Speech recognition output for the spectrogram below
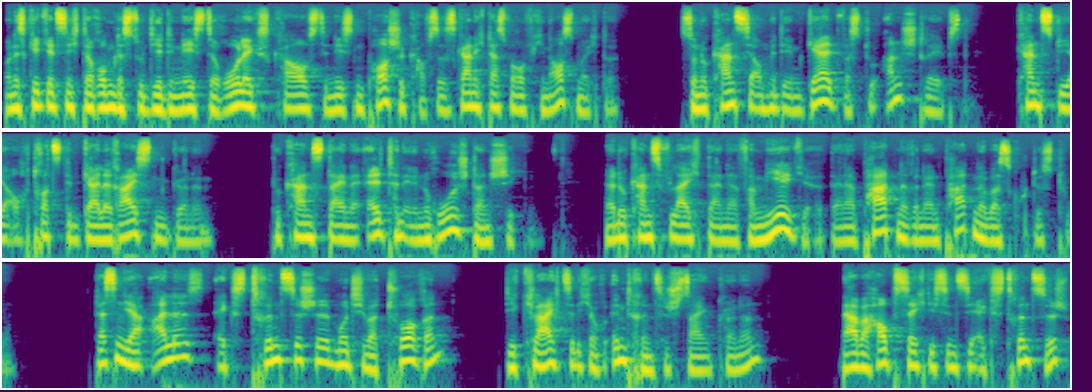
Und es geht jetzt nicht darum, dass du dir die nächste Rolex kaufst, den nächsten Porsche kaufst. Das ist gar nicht das, worauf ich hinaus möchte. Sondern du kannst ja auch mit dem Geld, was du anstrebst, kannst du ja auch trotzdem geile Reisen gönnen. Du kannst deine Eltern in den Ruhestand schicken. Ja, du kannst vielleicht deiner Familie, deiner Partnerin, deinem Partner was Gutes tun. Das sind ja alles extrinsische Motivatoren, die gleichzeitig auch intrinsisch sein können. Na, aber hauptsächlich sind sie extrinsisch,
